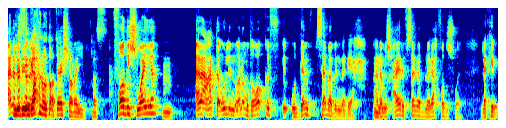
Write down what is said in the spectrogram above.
أنا اللي بينجح له تقطيع الشرايين بس فاضي شوية مم. أنا قعدت أقول إنه أنا متوقف قدام سبب النجاح مم. أنا مش عارف سبب نجاح فاضي شوية لكن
